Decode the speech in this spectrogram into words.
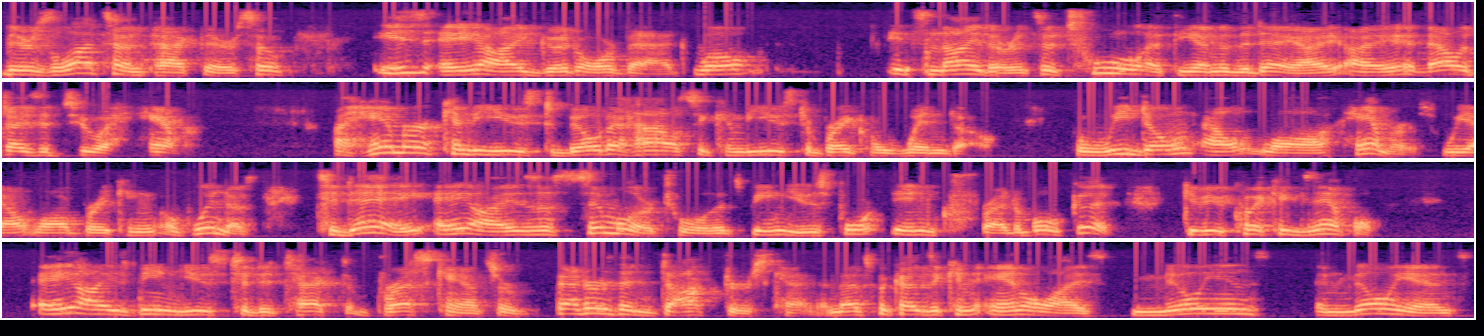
there's, a lot to unpack there. So, is AI good or bad? Well, it's neither. It's a tool at the end of the day. I, I analogize it to a hammer. A hammer can be used to build a house, it can be used to break a window. But we don't outlaw hammers. We outlaw breaking of windows. Today, AI is a similar tool that's being used for incredible good. Give you a quick example. AI is being used to detect breast cancer better than doctors can. And that's because it can analyze millions and millions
